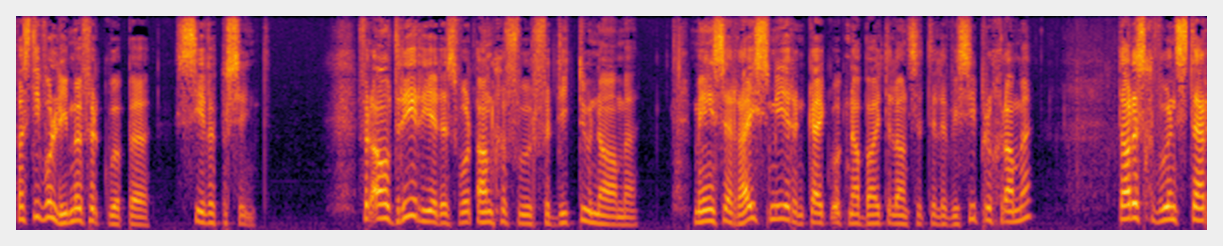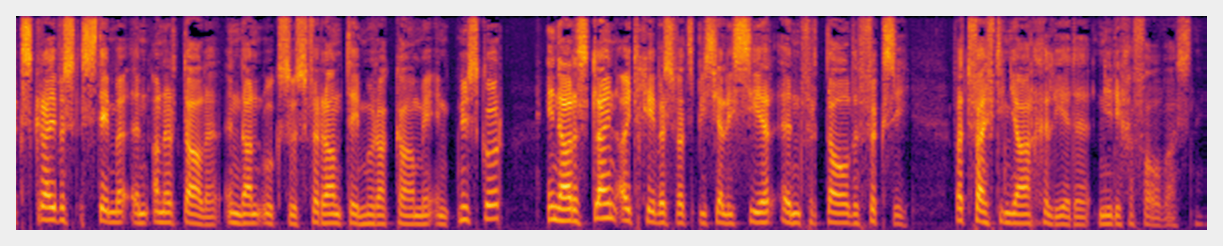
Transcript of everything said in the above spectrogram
was die volume verkope 7%. Veral drie redes word aangevoer vir die toename. Mense reis meer en kyk ook na buitelandse televisieprogramme. Daar is gewoon sterk skrywersstemme in ander tale en dan ook soos Ferrante, Murakami en Knuskor en daar is klein uitgewers wat spesialiseer in vertaalde fiksie wat 15 jaar gelede nie die geval was nie.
